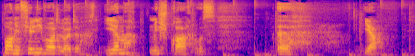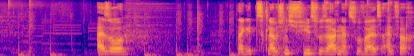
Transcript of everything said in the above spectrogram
Boah, mir fehlen die Worte, Leute. Ihr macht mich sprachlos. Äh, ja. Also, da gibt es, glaube ich, nicht viel zu sagen dazu, weil es einfach,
